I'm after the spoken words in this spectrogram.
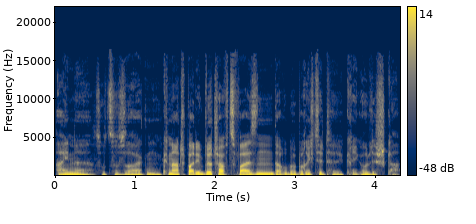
eine sozusagen. Knatsch bei den Wirtschaftsweisen, darüber berichtete Gregor Lischka.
